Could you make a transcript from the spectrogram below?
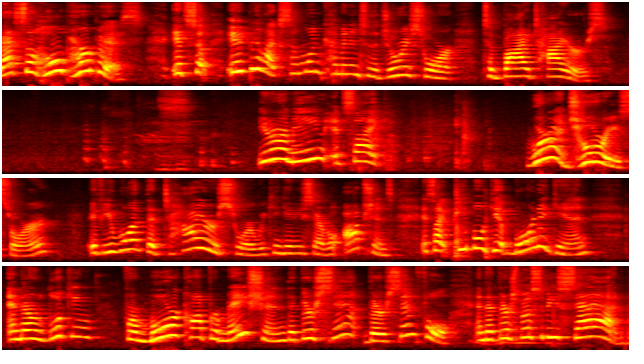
That's the whole purpose. It's so, it'd be like someone coming into the jewelry store to buy tires. You know what I mean? It's like we're a jewelry store. If you want the tire store, we can give you several options. It's like people get born again and they're looking for more confirmation that they're sin, they're sinful and that they're supposed to be sad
